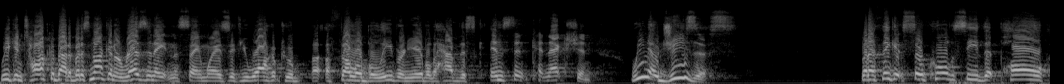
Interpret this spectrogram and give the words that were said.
we can talk about it, but it's not going to resonate in the same way as if you walk up to a, a fellow believer and you're able to have this instant connection. We know Jesus. But I think it's so cool to see that Paul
